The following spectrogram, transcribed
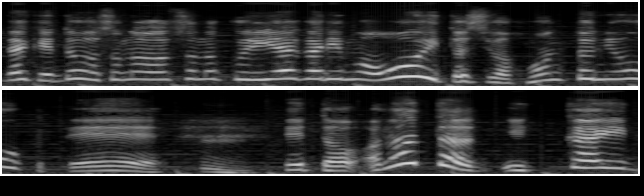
だけど、その、その繰り上がりも多い年は本当に多くて、うん。えっと、あなた一回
